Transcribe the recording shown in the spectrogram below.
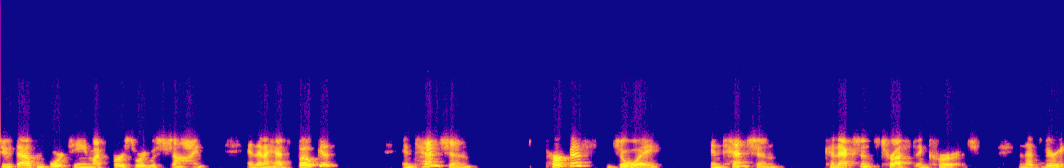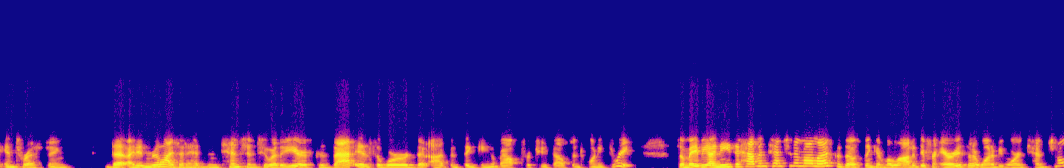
2014. My first word was shine. And then I had focus, intention, purpose, joy, intention, connections, trust, and courage. And that's very interesting that I didn't realize that I had intention two other years because that is the word that I've been thinking about for 2023. So maybe I need to have intention in my life because I was thinking of a lot of different areas that I want to be more intentional.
